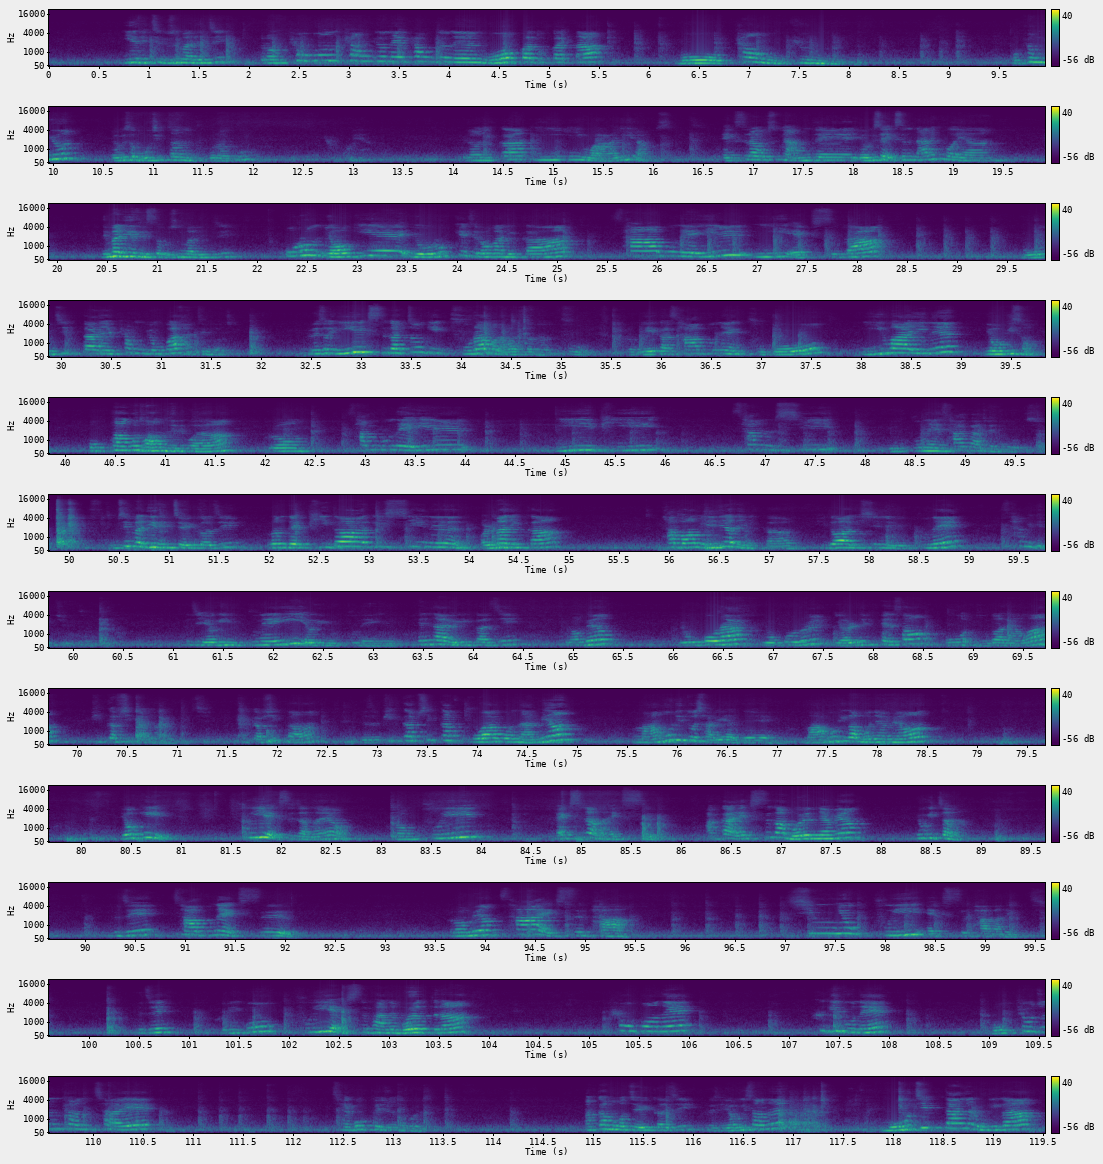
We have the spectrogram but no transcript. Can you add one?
이해됐지? 무슨 말인지? 그럼 표본 평균의 평균은 무엇과 똑같다? 모평균. 모평균? 여기서 모집자는 누구라고? 요거야. 그러니까 2y라고 쓰면 돼. x라고 쓰면 안 돼. 여기서 x는 다른 거야. 내 말 이해됐어? 무슨 말인지? 그런 여기에 요렇게 들어가니까 4분의 1 2x가 모집단의 평균과 같은 거죠. 그래서 2x가 저기 9라고 나왔잖아. 9. 그럼 얘가 4분의 9고 2y는 여기서 곱하고 더하면 되는 거야. 그럼 3분의 1 2b 3c 6분의 4가 되는 거지. 말 이해됐죠 여기까지? 그런데 b 더하기 c는 얼마니까? 다 더하면 1 돼야 되니까 b 더하기 c는 6분의 3이겠죠. 그치 여기 6분의 2 여기 6분의 1 했나 여기까지? 그러면 요거랑 요거를 연립해서 뭐, 누가 나와? B값 C값 나오는 거지. B값 C값. 그래서 B값 C값 구하고 나면 마무리도 잘해야 돼. 마무리가 뭐냐면 여기 VX잖아요. 그럼 V X잖아 X. 아까 X가 뭐였냐면 여기 있잖아. 그지? 4분의 X. 그러면 4X 바. 16VX 바가 되겠지. 그지? 그리고 VX 바는 뭐였더라? 표본의 크기분의 목표준 편차에 제곱해주는 거지. 아까 먹었지 여기까지. 그래서 여기서는 모집단을 우리가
